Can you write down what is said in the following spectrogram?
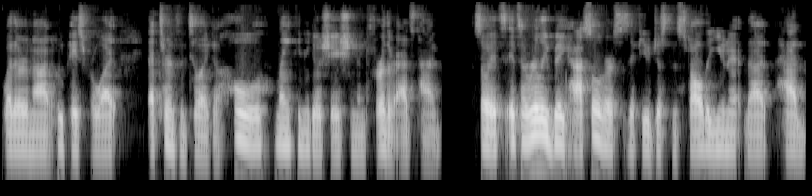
whether or not who pays for what, that turns into like a whole lengthy negotiation and further adds time. So it's it's a really big hassle versus if you just installed a unit that had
